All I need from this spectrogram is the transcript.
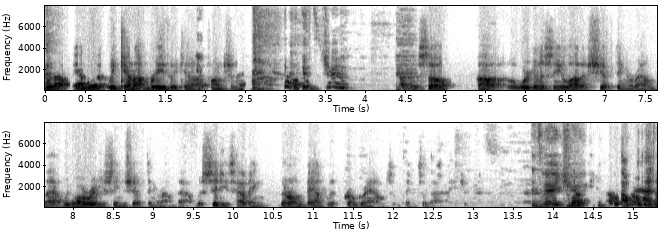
without bandwidth, we cannot breathe. We cannot function anymore. Um, it's true. Uh, so uh, we're going to see a lot of shifting around that. We've already seen shifting around that with cities having their own bandwidth programs and things of that nature. It's very true. I want to ask,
